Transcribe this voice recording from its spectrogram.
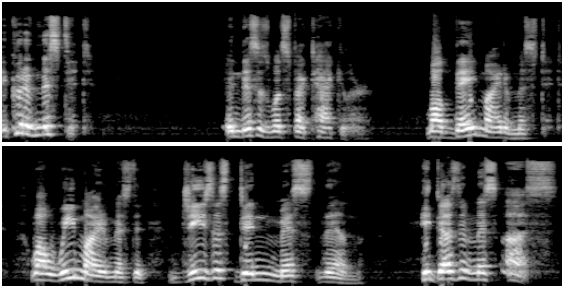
They could have missed it. And this is what's spectacular. While they might have missed it, while we might have missed it, Jesus didn't miss them. He doesn't miss us.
